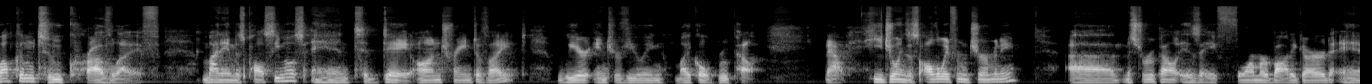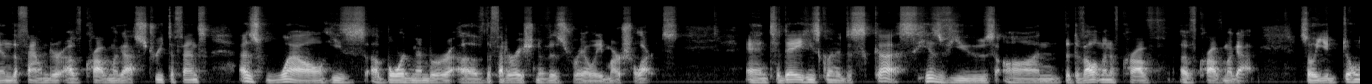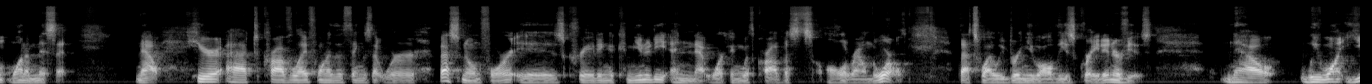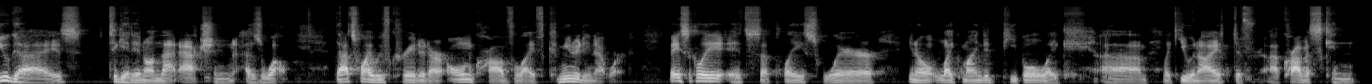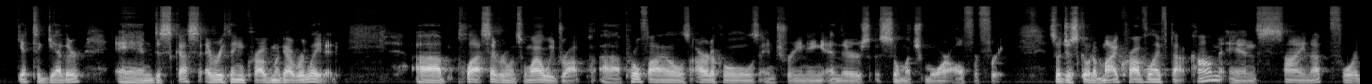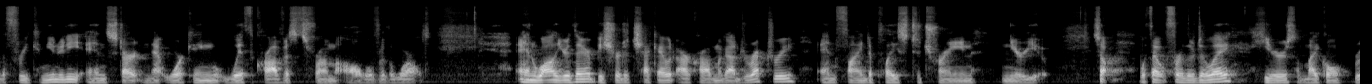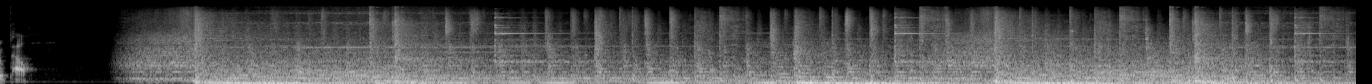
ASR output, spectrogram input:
Welcome to Krav Life. My name is Paul Simos, and today on Train to Fight, we are interviewing Michael Ruppel. Now, he joins us all the way from Germany. Uh, Mr. Ruppel is a former bodyguard and the founder of Krav Maga Street Defense. As well, he's a board member of the Federation of Israeli Martial Arts. And today he's going to discuss his views on the development of Krav, of Krav Maga. So you don't want to miss it. Now, here at Krav Life, one of the things that we're best known for is creating a community and networking with Kravists all around the world. That's why we bring you all these great interviews. Now, we want you guys to get in on that action as well. That's why we've created our own Krav Life community network. Basically, it's a place where you know like-minded people like uh, like you and I, uh, Kravists, can get together and discuss everything Krav Maga related. Uh, plus, every once in a while, we drop uh, profiles, articles, and training, and there's so much more all for free. So just go to mykravlife.com and sign up for the free community and start networking with Kravists from all over the world. And while you're there, be sure to check out our Krav Maga directory and find a place to train near you. So, without further delay, here's Michael Ruppel.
